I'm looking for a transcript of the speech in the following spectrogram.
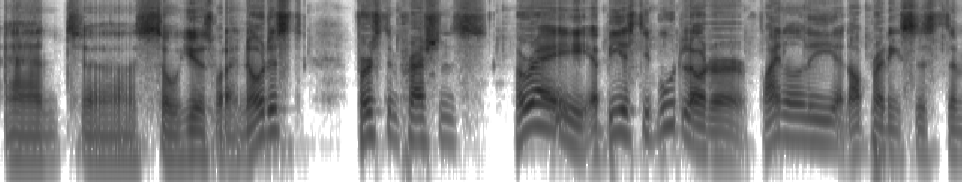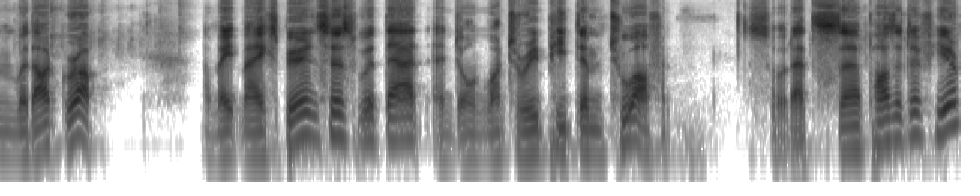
And uh, so here's what I noticed. First impressions, hooray, a BSD bootloader, finally an operating system without grub. I made my experiences with that and don't want to repeat them too often. So that's uh, positive here.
